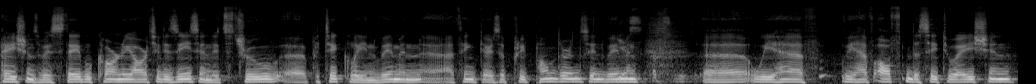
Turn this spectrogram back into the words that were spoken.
patients with stable coronary artery disease, and it's true, uh, particularly in women. Uh, I think there's a preponderance in women. Yes, absolutely. Uh, we have we have often the situation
